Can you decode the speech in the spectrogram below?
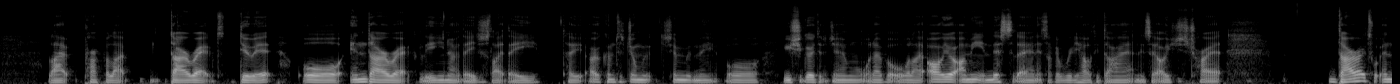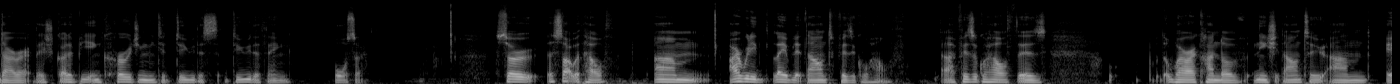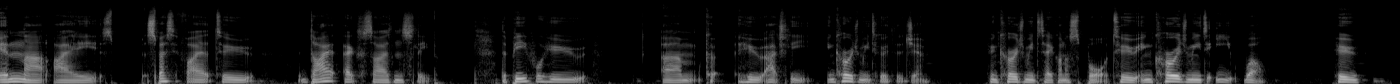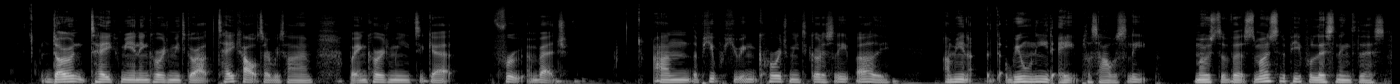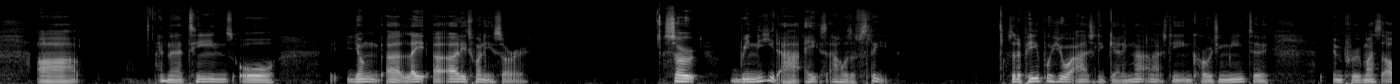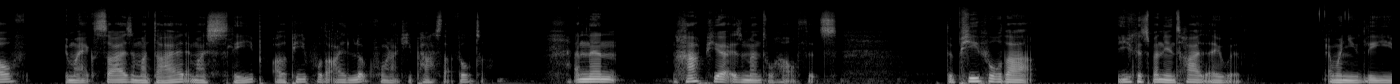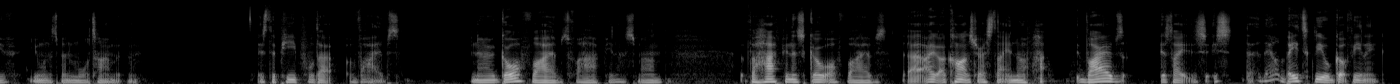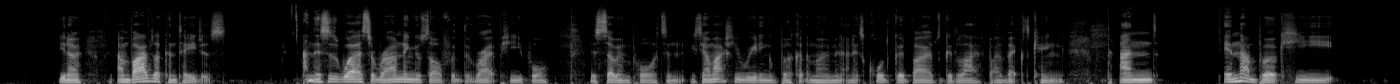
like proper like direct do it or indirectly, you know, they just like they tell you, oh, come to gym with, gym with me, or you should go to the gym or whatever, or like, oh, yo, I'm eating this today and it's like a really healthy diet, and they say, oh, you should try it. Direct or indirect, they should got to be encouraging me to do this, do the thing, also. So let's start with health. Um, I really label it down to physical health. Uh, physical health is where I kind of niche it down to, and in that I specify it to diet, exercise, and sleep. The people who um, who actually encourage me to go to the gym, who encourage me to take on a sport, to encourage me to eat well, who don't take me and encourage me to go out takeouts every time, but encourage me to get fruit and veg. And the people who encourage me to go to sleep early, I mean, we all need eight plus hours sleep. Most of us, most of the people listening to this are in their teens or young, uh, late, uh, early twenties. Sorry. So we need our eight hours of sleep. So the people who are actually getting that and actually encouraging me to improve myself in my exercise, in my diet, in my sleep are the people that I look for and actually pass that filter. And then happier is mental health. It's the people that you could spend the entire day with, and when you leave, you want to spend more time with them. It's the people that vibes. You know, go off vibes for happiness, man. For happiness, go off vibes. I, I can't stress that enough. Ha- vibes is like it's, it's they are basically your gut feeling, you know, and vibes are contagious. And this is where surrounding yourself with the right people is so important. You see, I'm actually reading a book at the moment, and it's called Good Vibes, Good Life by Vex King. And in that book, he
